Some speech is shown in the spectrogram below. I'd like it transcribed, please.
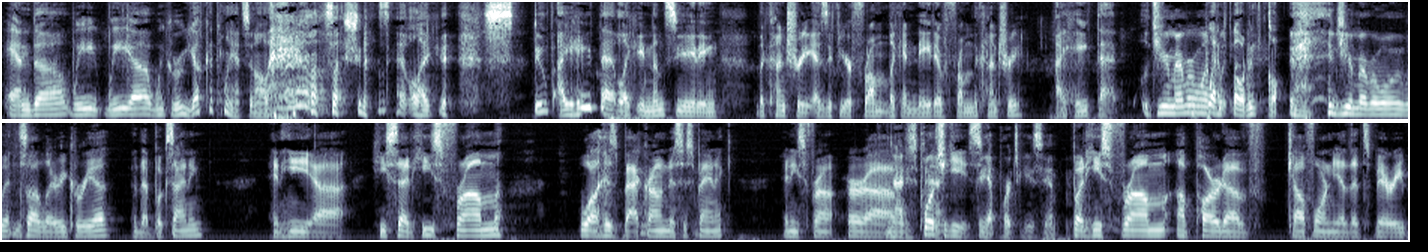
and uh, we we uh, we grew yucca plants and all that. so she does that like stoop. I hate that like enunciating the country as if you're from like a native from the country. I hate that. Do you remember when? We, Puerto Rico. do you remember when we went and saw Larry Correia at that book signing, and he uh, he said he's from, well, his background is Hispanic, and he's from or uh. Portuguese, Yeah, Portuguese. Yep. but he's from a part of California that's very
